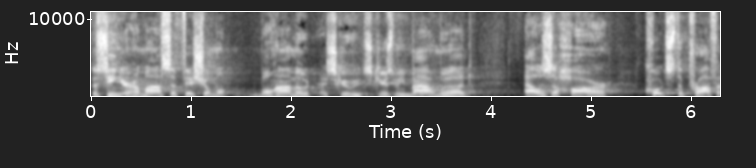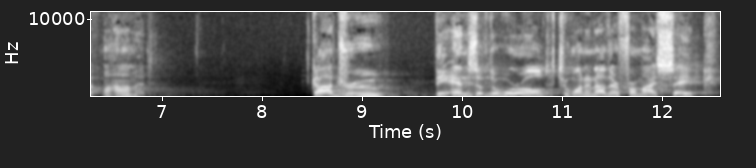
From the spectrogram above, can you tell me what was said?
The senior Hamas official, Mohammed, excuse me, Mahmoud al Zahar, quotes the prophet Muhammad God drew the ends of the world to one another for my sake,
